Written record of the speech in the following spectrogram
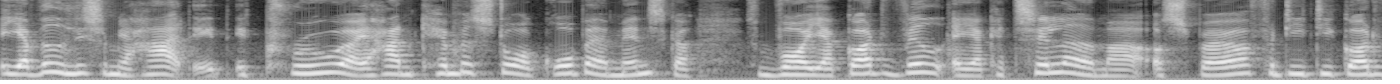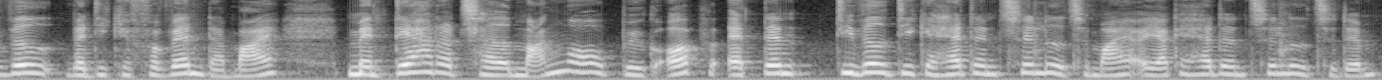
jeg ved ligesom, jeg har et, et crew, og jeg har en kæmpe stor gruppe af mennesker, hvor jeg godt ved, at jeg kan tillade mig at spørge, fordi de godt ved, hvad de kan forvente af mig. Men det har da taget mange år at bygge op, at den, de ved, de kan have den tillid til mig, og jeg kan have den tillid til dem.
